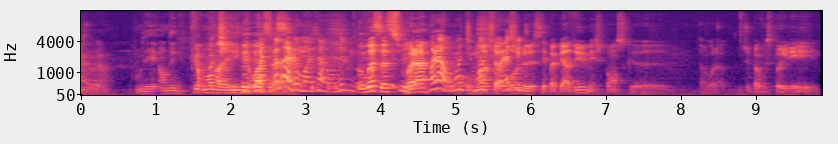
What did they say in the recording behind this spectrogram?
ah, voilà. On est, on est purement dans la ligne droite. C'est pas mal au moins, c'est un bon début. Au moins ça suit. Voilà. Voilà, au moins, tu- moi, tu vois la Favreau, suite. le- c'est pas perdu, mais je pense que. Enfin voilà, je vais pas vous spoiler.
